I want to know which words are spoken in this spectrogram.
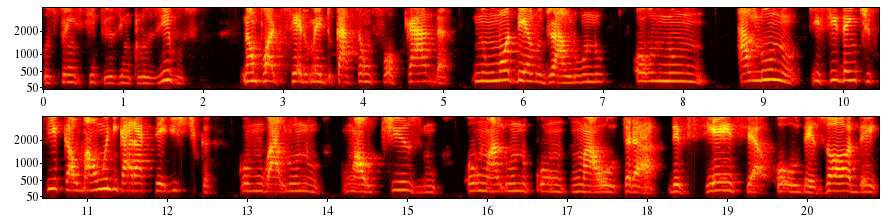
os princípios inclusivos, não pode ser uma educação focada num modelo de aluno ou num aluno que se identifica a uma única característica, como o aluno com autismo ou um aluno com uma outra deficiência ou desordem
